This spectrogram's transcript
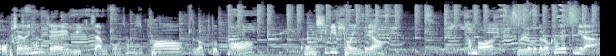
옵션은 현재 윗잠 030%, 럭구퍼 012%인데요. 한번 돌려보도록 하겠습니다.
